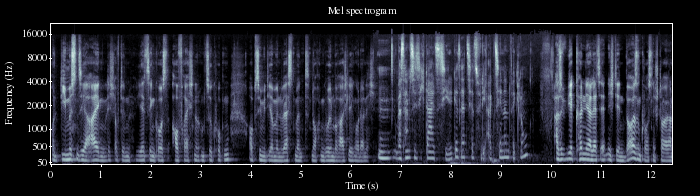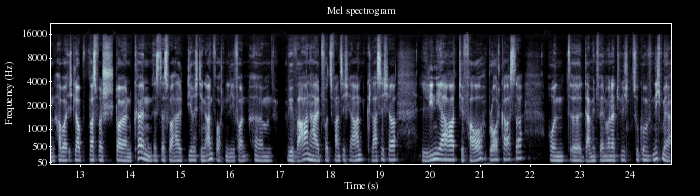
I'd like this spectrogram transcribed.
Und die müssen sie ja eigentlich auf den jetzigen Kurs aufrechnen, um zu gucken, ob sie mit ihrem Investment noch im grünen Bereich liegen oder nicht. Mhm. Was haben Sie sich da als Ziel gesetzt jetzt für die Aktienentwicklung? Also wir können ja letztendlich den Börsenkurs nicht steuern, aber ich glaube, was wir steuern können, ist, dass wir halt die richtigen Antworten liefern. Ähm, wir waren halt vor 20 Jahren klassischer linearer TV-Broadcaster. Und äh, damit werden wir natürlich in Zukunft nicht mehr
